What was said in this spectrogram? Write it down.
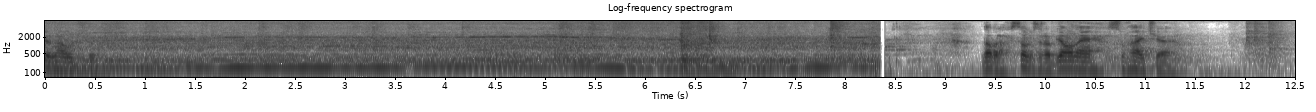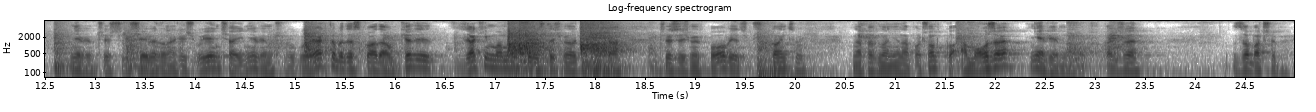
Się nauczyłem. Dobra, sok zrobiony. Słuchajcie, nie wiem, czy jeszcze dzisiaj będą jakieś ujęcia i nie wiem, czy w ogóle jak to będę składał, kiedy, w jakim momencie jesteśmy odcinka, czy jesteśmy w połowie, czy przy końcu. Na pewno nie na początku, a może nie wiem nawet. Także zobaczymy.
